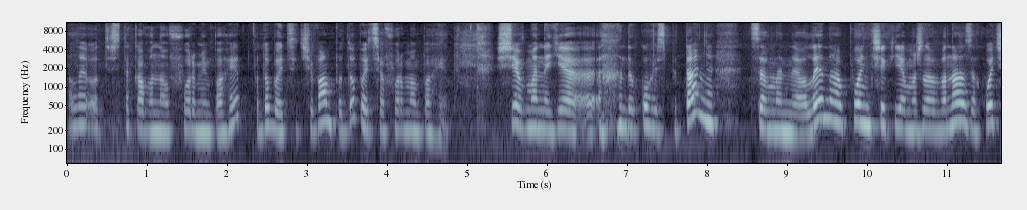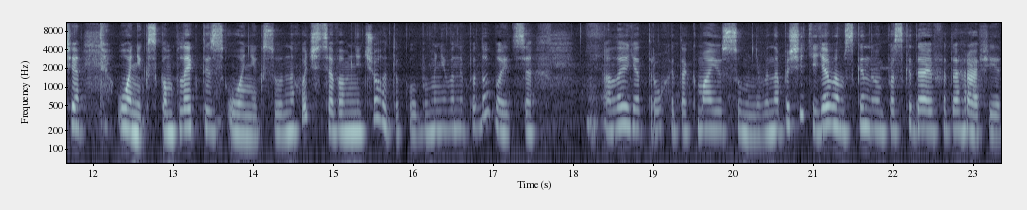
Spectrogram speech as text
Але от ось така вона у формі багет. Подобається, чи вам подобається форма багет? Ще в мене є е, до когось питання. Це в мене Олена Пончик є, можливо, вона захоче Онікс, комплекти з Оніксу. Не хочеться вам нічого такого, бо мені вони подобаються. Але я трохи так маю сумніви. Напишіть, і я вам скину, поскидаю фотографії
